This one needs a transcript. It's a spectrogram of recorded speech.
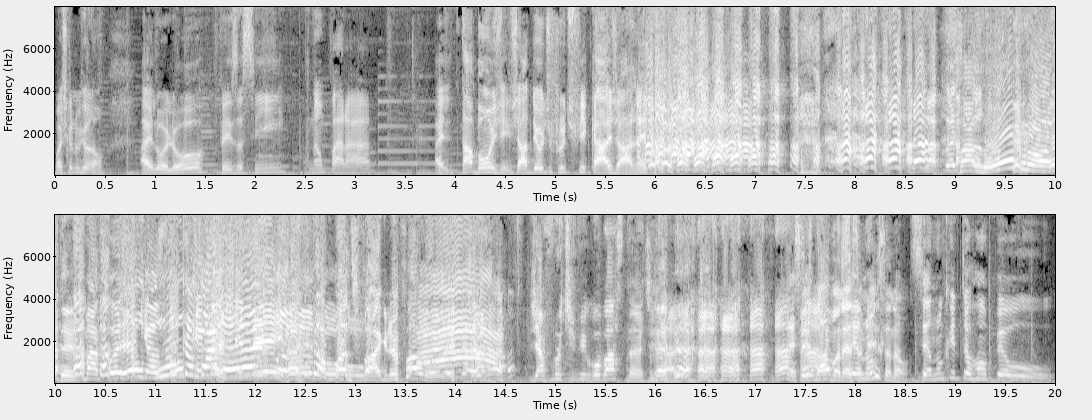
Eu acho que não viu não. Aí ele olhou, fez assim, Não pararam. Aí ele, tá bom, gente, já deu de frutificar já, né? Uma coisa Falou, que brother? eu, uma coisa que eu nunca nunca falei, imaginei. o padre Fagner falou, velho. Já frutificou bastante, já. né? Vocês estavam nessa Você nunca- missa, não? Você nunca interrompeu o,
